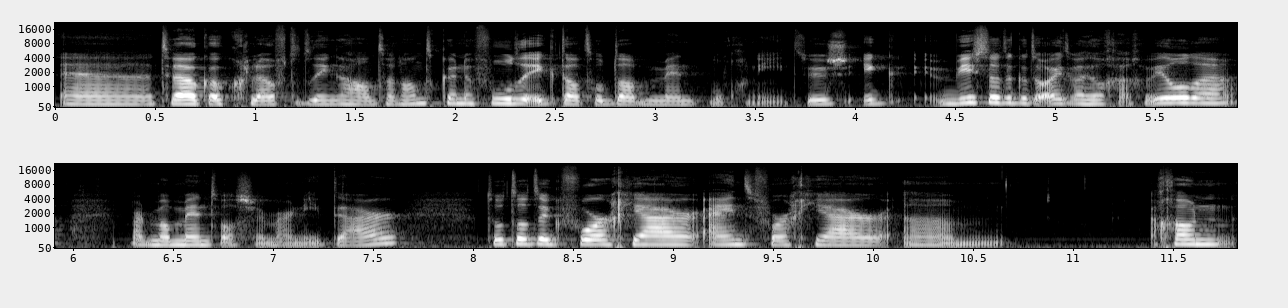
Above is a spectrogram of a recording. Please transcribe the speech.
Uh, terwijl ik ook geloof dat dingen hand aan hand kunnen, voelde ik dat op dat moment nog niet. Dus ik wist dat ik het ooit wel heel graag wilde, maar het moment was er maar niet daar. Totdat ik vorig jaar, eind vorig jaar, um, gewoon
